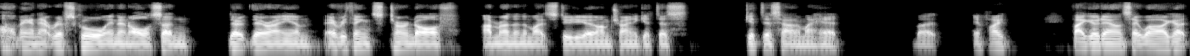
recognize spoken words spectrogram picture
"Oh man, that riff's cool!" And then all of a sudden, there there I am. Everything's turned off. I'm running to my studio. I'm trying to get this get this out of my head. But if I if I go down and say, "Well, I got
